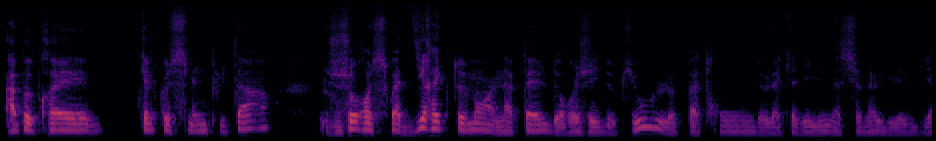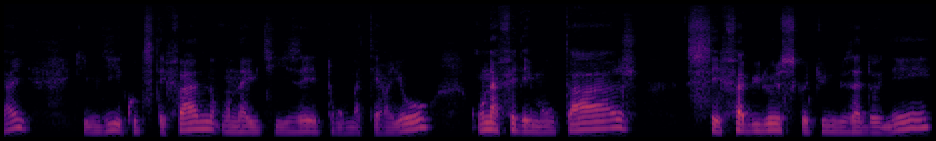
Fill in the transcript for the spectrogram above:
à peu près quelques semaines plus tard, je reçois directement un appel de Roger Depiou, le patron de l'Académie nationale du FBI, qui me dit Écoute, Stéphane, on a utilisé ton matériau, on a fait des montages, c'est fabuleux ce que tu nous as donné,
